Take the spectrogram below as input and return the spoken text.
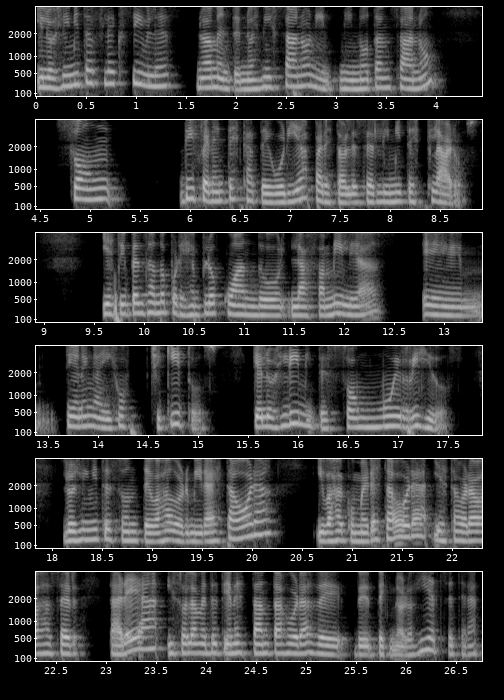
Y los límites flexibles, nuevamente, no es ni sano ni, ni no tan sano, son diferentes categorías para establecer límites claros. Y estoy pensando, por ejemplo, cuando las familias em, tienen a hijos chiquitos, que los límites son muy rígidos. Los límites son, te vas a dormir a esta hora y vas a comer a esta hora y a esta hora vas a hacer tarea y solamente tienes tantas horas de, de tecnología, etc.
